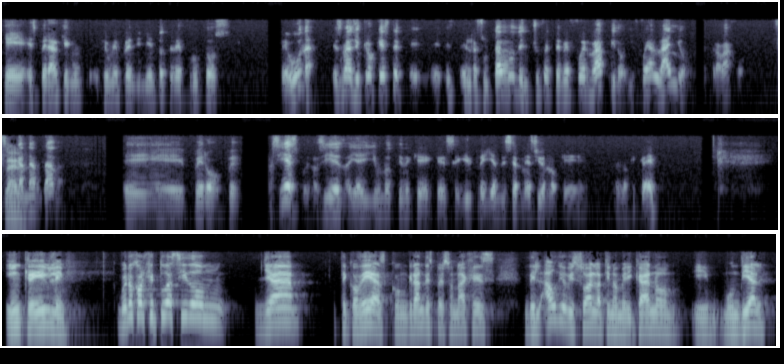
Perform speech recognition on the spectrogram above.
que esperar que un, que un, emprendimiento te dé frutos de una. Es más, yo creo que este, eh, eh, el resultado de Enchufe TV fue rápido y fue al año de trabajo, sin ganar nada. Eh, pero, así es, pues así es. Ahí uno tiene que, que, seguir creyendo y ser necio en lo que, en lo que cree. Increíble. Bueno, Jorge, tú has sido mm, ya te codeas con grandes personajes del audiovisual latinoamericano y mundial,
